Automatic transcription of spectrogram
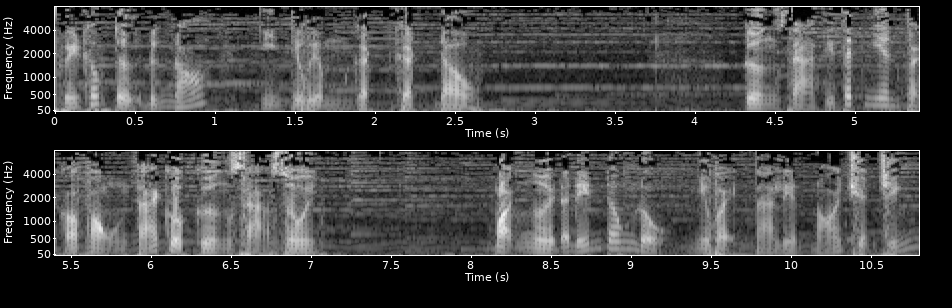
Huyền khốc tử đứng đó, nhìn tiêu viêm gật gật đầu. Cường giả thì tất nhiên phải có phòng tái của cường giả rồi. Mọi người đã đến đông độ, như vậy ta liền nói chuyện chính,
